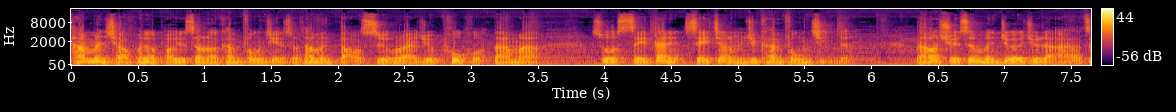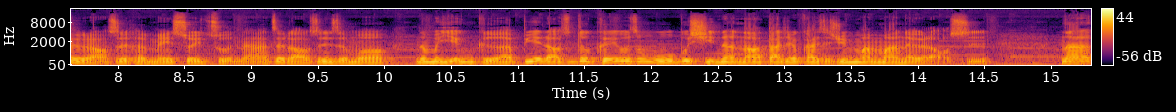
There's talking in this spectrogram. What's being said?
他们小朋友跑去上楼看风景的时候，他们导师后来就破口大骂，说谁带谁叫你们去看风景的？然后学生们就会觉得，哎呀，这个老师很没水准啊，这老师怎么那么严格啊？毕业老师都可以，为什么我不行呢？然后大家就开始去谩骂那个老师。那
